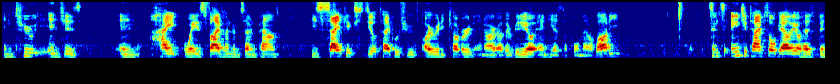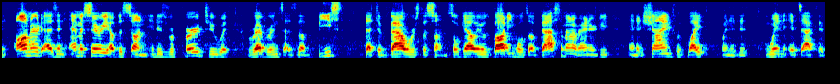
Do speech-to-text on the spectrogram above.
and 2 inches in height, weighs 507 pounds. He's Psychic Steel type, which we've already covered in our other video, and he has the full metal body. Since ancient times, Solgaleo has been honored as an emissary of the sun. It is referred to with reverence as the beast that devours the sun. Solgaleo's body holds a vast amount of energy and it shines with light when it is when it's active.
